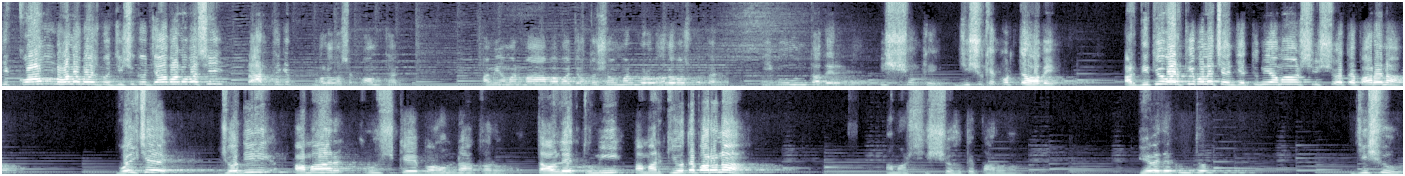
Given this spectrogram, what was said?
যে কম ভালোবাসবো, যিশুকে যা ভালোবাসি তার থেকে ভালোবাসা কম থাকবে। আমি আমার মা, বাবা যত সম্মান করে ভালোবাসবো তার দ্বিগুণ তাদের ঈশ্বরকে, যিশুকে করতে হবে। আর দ্বিতীয়বার কি বলেছেন যে তুমি আমার শিষ্য হতে পারো না? বলছে, যদি আমার ক্রুশকে বহন না করো তাহলে তুমি আমার কি হতে পারো না? আমার শিষ্য হতে পারো না। ভেবে দেখুন তো, যিশু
